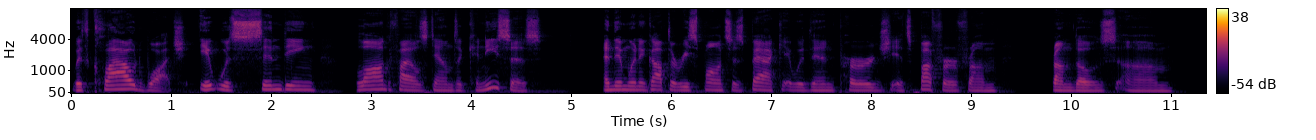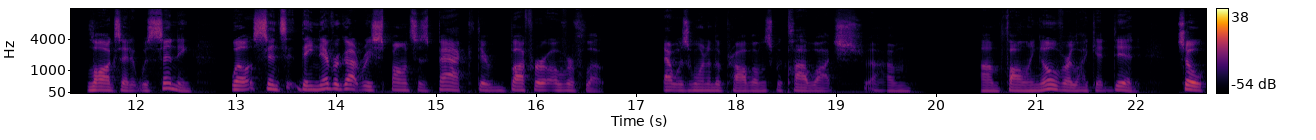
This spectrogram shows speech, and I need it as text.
with CloudWatch, it was sending log files down to Kinesis, and then when it got the responses back, it would then purge its buffer from from those um, logs that it was sending. Well, since they never got responses back, their buffer overflowed. That was one of the problems with CloudWatch um, um, falling over like it did. So,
